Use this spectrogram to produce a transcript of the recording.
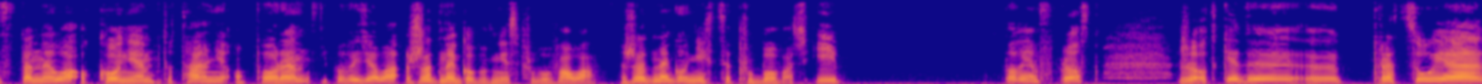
stanęła okoniem, totalnie oporem i powiedziała: Żadnego bym nie spróbowała, żadnego nie chcę próbować. I powiem wprost, że od kiedy y, pracuję,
